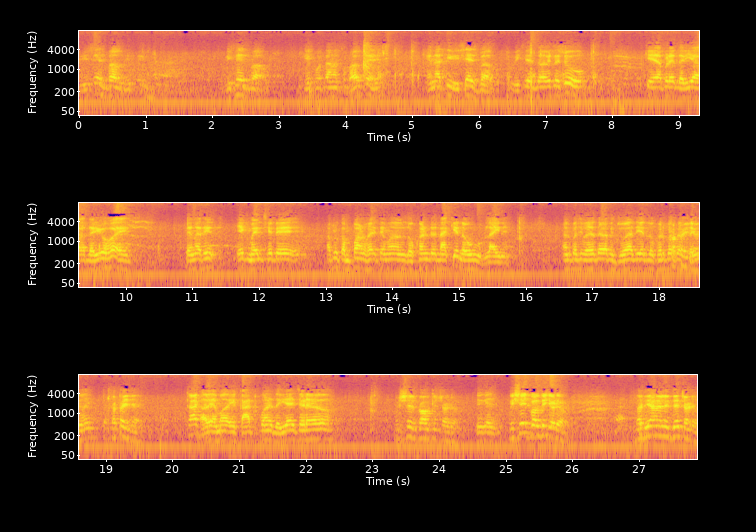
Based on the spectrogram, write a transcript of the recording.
વિશેષ ભાવથી વિશેષ ભાવ જે પોતાનો સ્વભાવ છે એનાથી વિશેષ ભાવ વિશેષ ભાવ એટલે શું કે આપણે દરિયા દરિયો હોય તેનાથી એક મહિલ છે તે આપણું કમ્પાઉન્ડ હોય તેમાં લોખંડ નાખીએ નવું લાઈને અને પછી વધારે આપણે જોવા જઈએ લોખંડ પર થયું હોય કટાઈ જાય હવે એમાં એ કાટ કોને દરિયાએ ચડાયો? વિશેષ ભાવથી ચડ્યો. શું કે વિશેષ ભાવથી ચડ્યો. દરિયાને લીધે ચડ્યો.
